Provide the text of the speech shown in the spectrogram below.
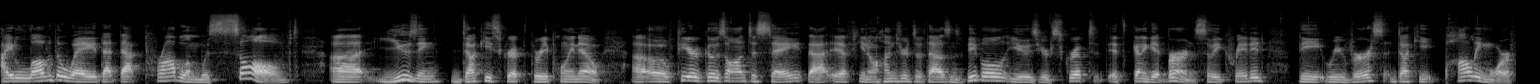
I love the way that that problem was solved uh, using DuckyScript 3.0. Uh, Ophir goes on to say that if you know hundreds of thousands of people use your script, it's going to get burned. So he created the reverse Ducky polymorph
